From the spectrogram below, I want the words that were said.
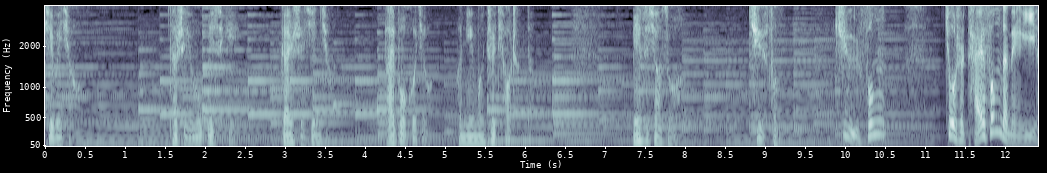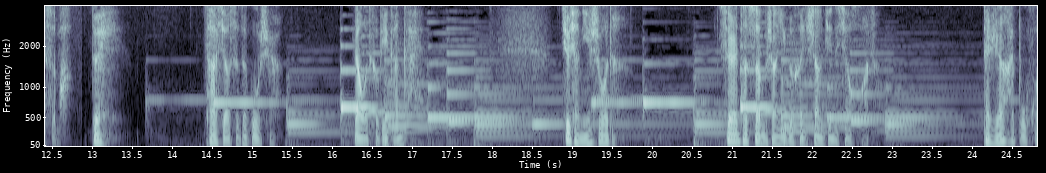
鸡尾酒。它是由威士忌、干式金酒、白薄荷酒和柠檬汁调成的，名字叫做“飓风”。飓风，就是台风的那个意思吧？对。大小子的故事让我特别感慨。就像您说的，虽然他算不上一个很上进的小伙子，但人还不坏。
